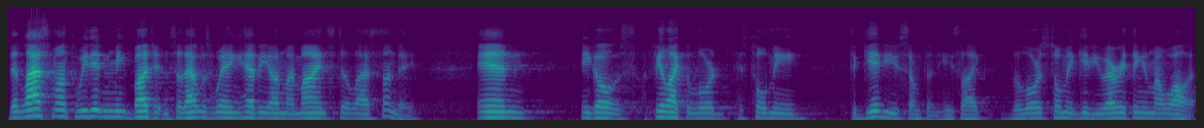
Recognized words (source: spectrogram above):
That last month we didn't meet budget, and so that was weighing heavy on my mind still last Sunday. And he goes, I feel like the Lord has told me to give you something. He's like, the Lord's told me to give you everything in my wallet.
